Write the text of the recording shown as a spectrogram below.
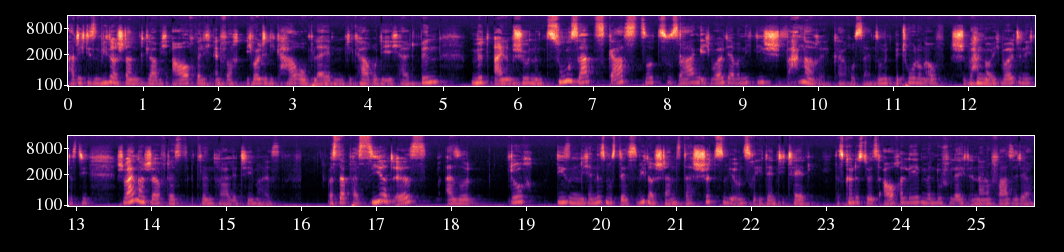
hatte ich diesen Widerstand, glaube ich, auch, weil ich einfach, ich wollte die Caro bleiben, die Caro, die ich halt bin, mit einem schönen Zusatzgast sozusagen. Ich wollte aber nicht die schwangere Caro sein, so mit Betonung auf schwanger. Ich wollte nicht, dass die Schwangerschaft das zentrale Thema ist. Was da passiert ist, also durch diesen Mechanismus des Widerstands, da schützen wir unsere Identität. Das könntest du jetzt auch erleben, wenn du vielleicht in einer Phase der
